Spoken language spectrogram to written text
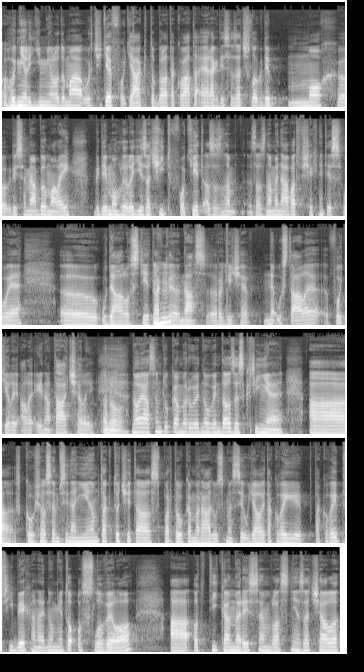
hodně lidí mělo doma určitě foťák. To byla taková ta éra, kdy se začalo, kdy mohl, když jsem já byl malý, kdy mohli lidi začít fotit a zaznam, zaznamenávat všechny ty svoje uh, události, tak mm-hmm. nás rodiče neustále fotili, ale i natáčeli. Ano. No a já jsem tu kameru jednou vyndal ze skříně a zkoušel jsem si na ní jenom tak točit a s partou kamarádů jsme si udělali takový, takový příběh a najednou mě to oslovilo a od té kamery jsem vlastně začal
